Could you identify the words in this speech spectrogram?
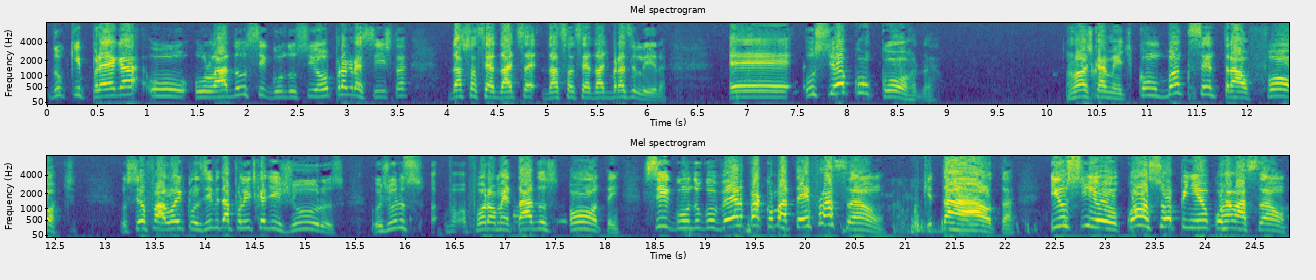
do que prega o, o lado, segundo o senhor, progressista da sociedade, da sociedade brasileira. É, o senhor concorda, logicamente, com o Banco Central forte, o senhor falou inclusive da política de juros, os juros foram aumentados ontem, segundo o governo, para combater a inflação, que está alta. E o senhor, qual a sua opinião com relação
